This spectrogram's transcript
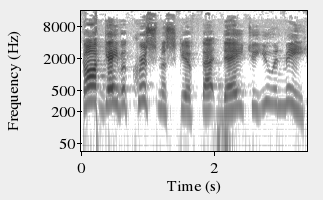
God gave a Christmas gift that day to you and me,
